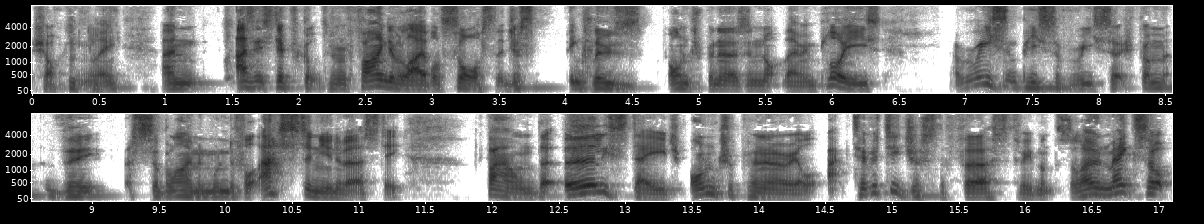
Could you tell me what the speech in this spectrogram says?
shockingly. and as it's difficult to find a reliable source that just includes entrepreneurs and not their employees, A recent piece of research from the sublime and wonderful Aston University found that early stage entrepreneurial activity, just the first three months alone, makes up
